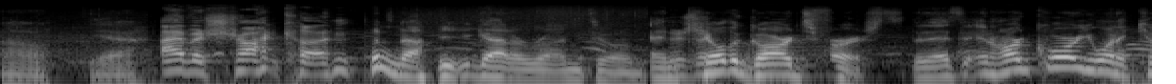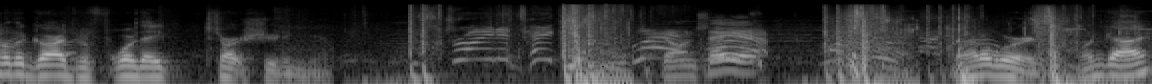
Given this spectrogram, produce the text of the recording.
Oh yeah. I have a shotgun. no, you gotta run to him and There's kill a- the guards first. In hardcore, you want to kill the guards before they start shooting you. Don't say it. Not a word. One guy,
